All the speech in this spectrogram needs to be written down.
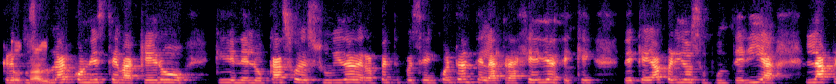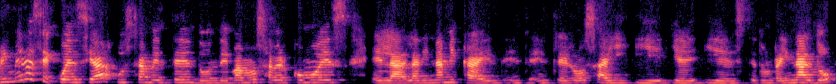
crepuscular con este vaquero que en el ocaso de su vida de repente pues se encuentra ante la tragedia de que, de que ha perdido su puntería. La primera secuencia, justamente en donde vamos a ver cómo es eh, la, dinámica entre Rosa y, y, este don Reinaldo,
